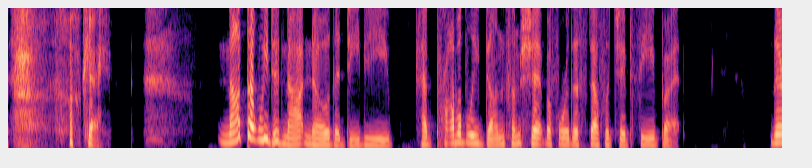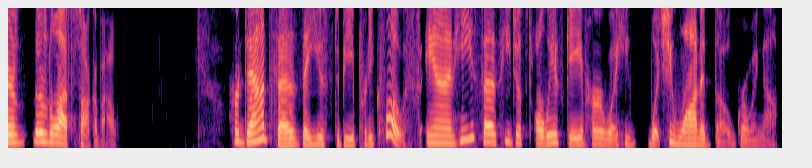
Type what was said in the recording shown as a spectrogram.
okay. Not that we did not know that Dee Dee had probably done some shit before this stuff with Gypsy, but there's there's a lot to talk about. Her dad says they used to be pretty close, and he says he just always gave her what he what she wanted though growing up.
